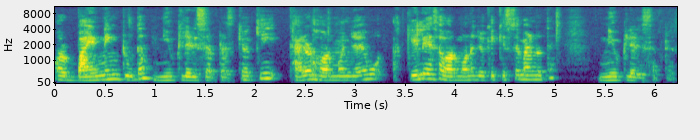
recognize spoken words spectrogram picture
और binding to the nuclear receptors क्योंकि थायराइड हार्मोन जो है वो अकेले ऐसा हार्मोन है जो कि किससे बाइंड होते हैं? न्यूक्लियर रिसेप्टर्स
